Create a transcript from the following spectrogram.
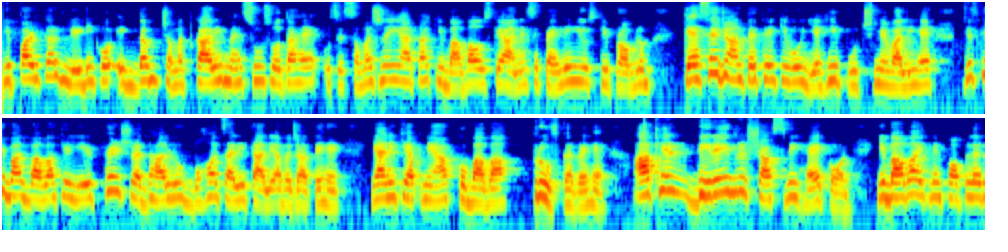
ये पढ़कर लेडी को एकदम चमत्कारी महसूस होता है। उसे समझ नहीं आता कि बाबा उसके आने से पहले ही उसकी प्रॉब्लम कैसे जानते थे कि वो यही पूछने वाली है। जिसके बाद बाबा के लिए फिर श्रद्धालु बहुत सारी तालियाँ बजाते हैं, यानी कि अपने आप को बाबा प्रूव कर रहे हैं। आखिर धीरेन्द्र शास्त्री है कौन? ये बाबा इतने पॉपुलर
